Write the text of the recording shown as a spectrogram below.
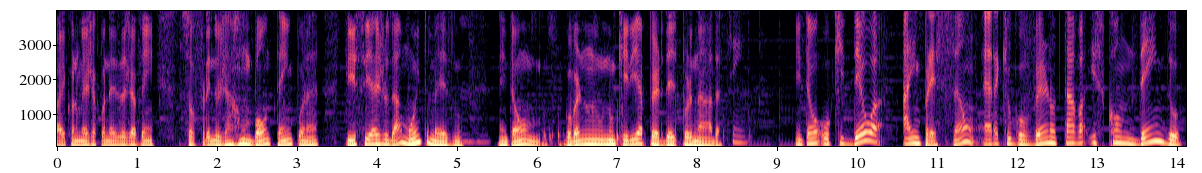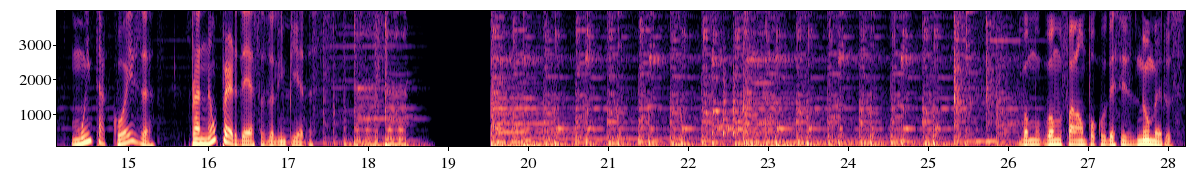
A economia japonesa já vem sofrendo já há um bom tempo, né? Isso ia ajudar muito mesmo. Então, o governo não não queria perder por nada. Sim. Então, o que deu a, a impressão era que o governo estava escondendo muita coisa para não perder essas Olimpíadas. Vamos, vamos falar um pouco desses números,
